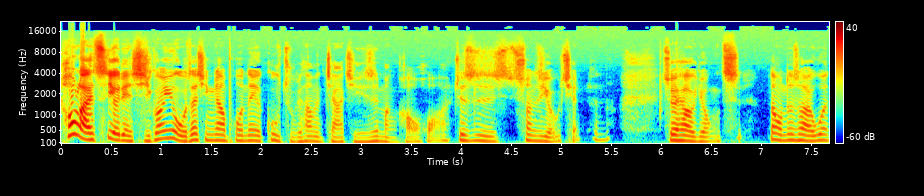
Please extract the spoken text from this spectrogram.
后来是有点习惯，因为我在新加坡那个雇主他们家其实是蛮豪华，就是算是有钱人，所以还有游泳池。那我那时候还问，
